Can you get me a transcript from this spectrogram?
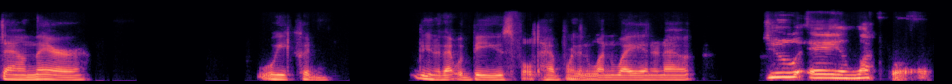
down there, we could, you know, that would be useful to have more than one way in and out. Do a luck roll.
